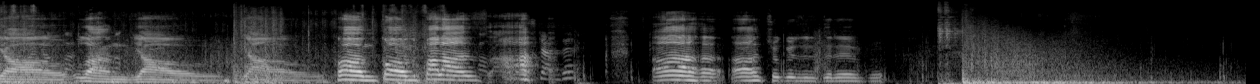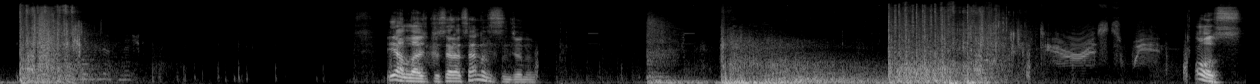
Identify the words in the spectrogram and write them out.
Ya ulan ya ya kon kon palas ah geldi. ah ah çok özür dilerim. Olabilir. İyi Allah aşkına Serhat sen nasılsın canım? Olsun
